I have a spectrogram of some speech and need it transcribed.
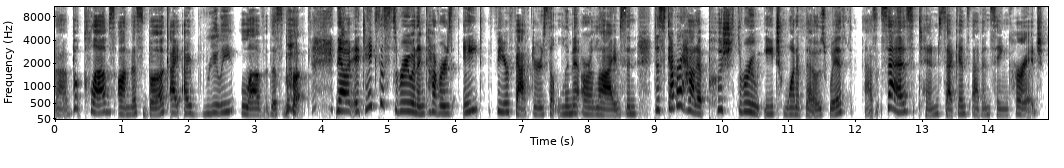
uh, book clubs on this book. I, I really love this book. Now, it takes us through and uncovers eight fear factors that limit our lives and discover how to push through each one of those with, as it says, 10 seconds of insane courage.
